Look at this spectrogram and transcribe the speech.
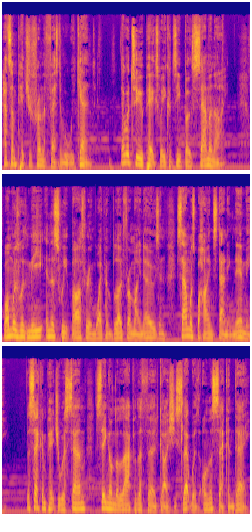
had some pictures from the festival weekend. There were two pics where you could see both Sam and I. One was with me in the suite bathroom wiping blood from my nose, and Sam was behind standing near me. The second picture was Sam sitting on the lap of the third guy she slept with on the second day.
